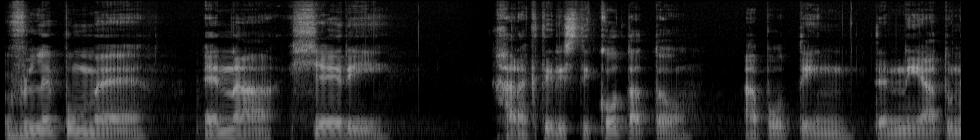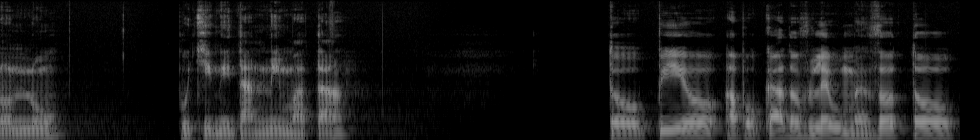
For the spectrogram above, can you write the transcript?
βλέπουμε ένα χέρι χαρακτηριστικότατο από την ταινία του Νονού που κινεί τα νήματα το οποίο από κάτω βλέπουμε εδώ το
